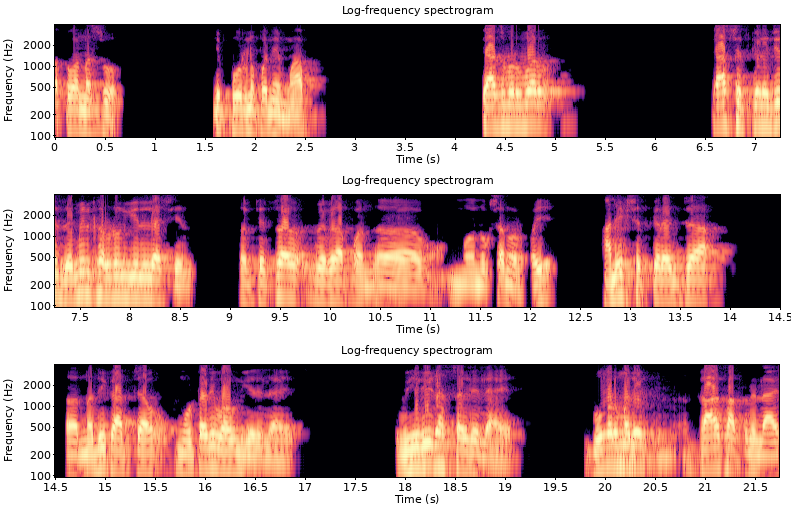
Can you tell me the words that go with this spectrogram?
अथवा नसो हे पूर्णपणे माफ. त्याचबरोबर त्या शेतकऱ्याची जमीन खरडून गेलेली असेल तर त्याचा वेगळा पण नुकसान भरपाई अनेक शेतकऱ्यांच्या नदीकाठच्या मोटारी वाहून गेलेल्या आहेत. विहिरी ढासळलेल्या आहेत. बोरमध्ये गाळ साचलेला आहे.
